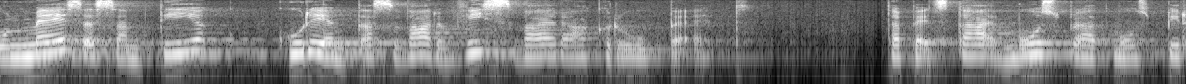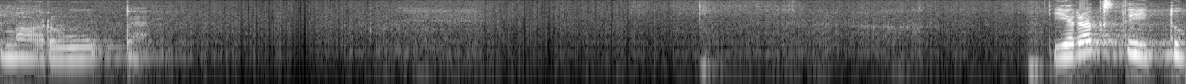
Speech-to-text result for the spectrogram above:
Un mēs esam tie, kuriem tas var visvairāk rūpēt. Tāpēc tā ir mūsuprāt mūsu pirmā rūpe. Ja rakstītu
